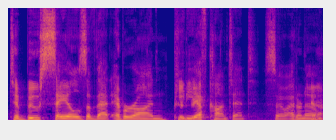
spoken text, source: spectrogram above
to boost sales of that Eberron PDF content? So I don't know.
